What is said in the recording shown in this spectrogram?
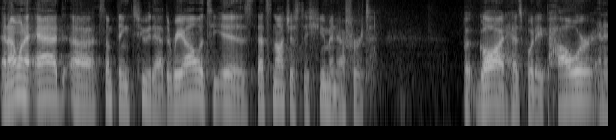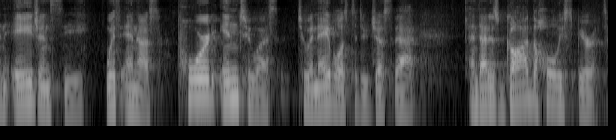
And I want to add uh, something to that. The reality is that's not just a human effort, but God has put a power and an agency within us, poured into us to enable us to do just that. And that is God the Holy Spirit.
